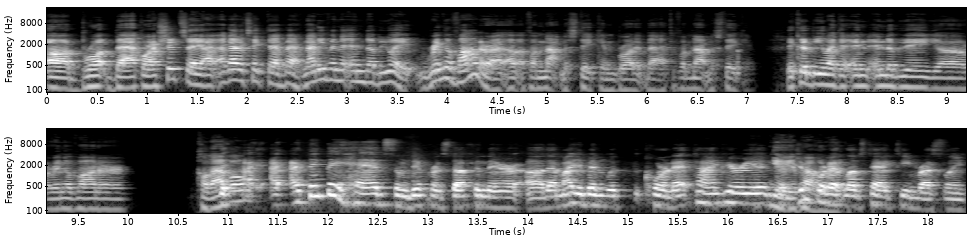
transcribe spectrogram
uh, brought back, or I should say, I, I got to take that back. Not even the NWA, Ring of Honor, I, if I'm not mistaken, brought it back. If I'm not mistaken, it could be like an NWA uh, Ring of Honor collabo. I, I, think they had some different stuff in there. Uh, that might have been with the Cornette time period. Yeah, Jim Cornette right. loves tag team wrestling.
